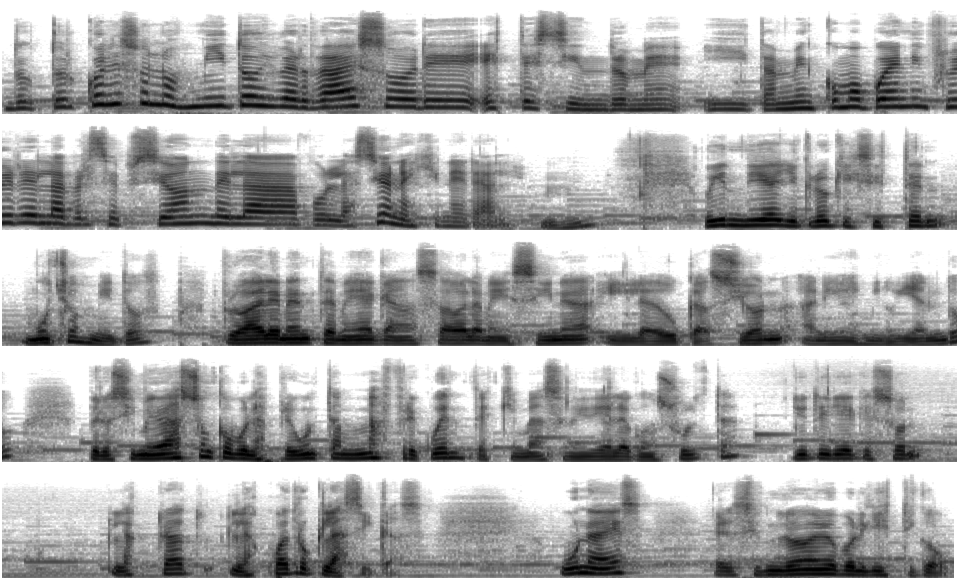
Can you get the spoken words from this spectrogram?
Doctor, ¿cuáles son los mitos y verdades sobre este síndrome y también cómo pueden influir en la percepción de la población en general? Hoy en día yo creo que existen muchos mitos, probablemente a medida que ha avanzado la medicina y la educación han ido disminuyendo, pero si me das son como las preguntas más frecuentes que me hacen hoy día la consulta, yo diría que son las, cuatro clásicas. Una es el síndrome poliquístico.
